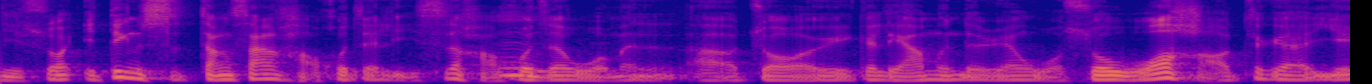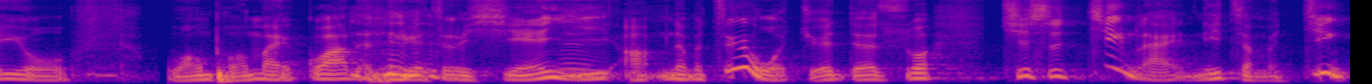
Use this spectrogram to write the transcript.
你说一定是张三好，或者李四好，嗯或者我们呃作为一个梁门的人，我说我好，这个也有王婆卖瓜的那个这个嫌疑嗯啊。那么这个我觉得说，其实进来你怎么进，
